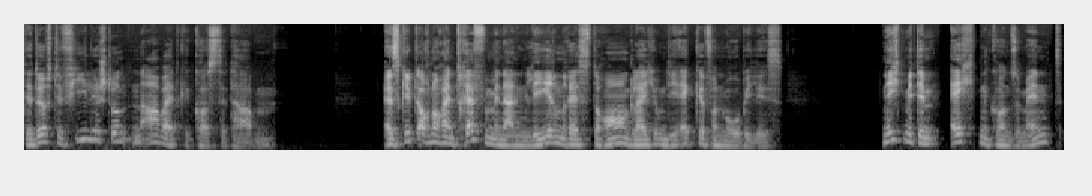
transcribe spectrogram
Der dürfte viele Stunden Arbeit gekostet haben. Es gibt auch noch ein Treffen in einem leeren Restaurant gleich um die Ecke von Mobilis. Nicht mit dem echten Konsument,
